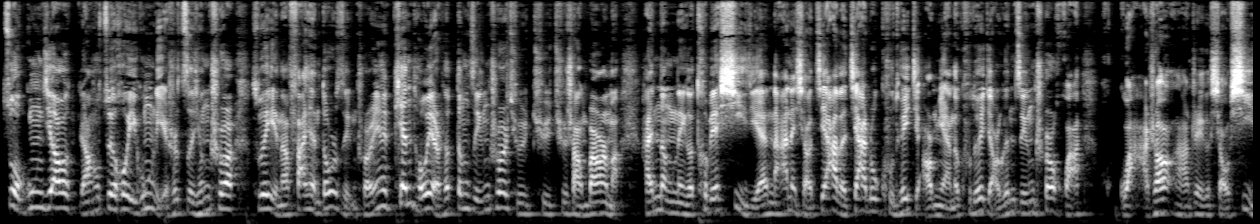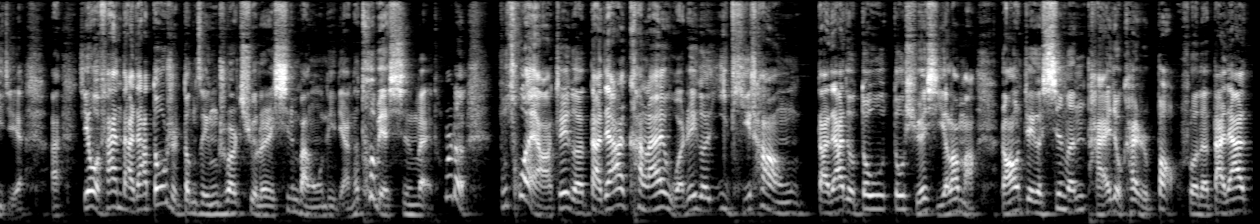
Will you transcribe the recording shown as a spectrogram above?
坐公交，然后最后一公里是自行车，所以呢，发现都是自行车。因为片头也是他蹬自行车去去去上班嘛，还弄那个特别细节，拿那小夹子夹住裤腿脚，免得裤腿脚跟自行车划刮上啊。这个小细节，哎，结果发现大家都是蹬自行车去了这新办公地点，他特别欣慰，他说的不错呀。这个大家看来我这个一提倡，大家就都都学习了嘛。然后这个新闻台就开始报说的，大家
